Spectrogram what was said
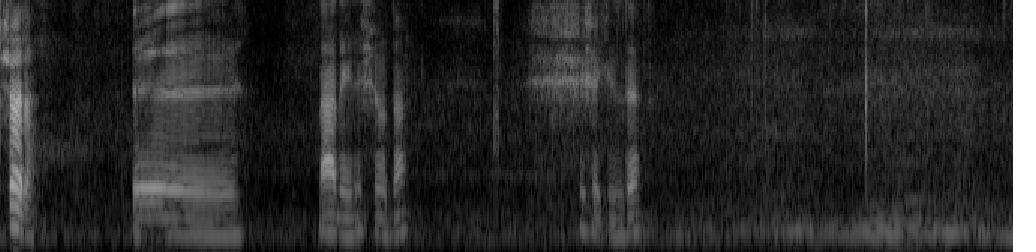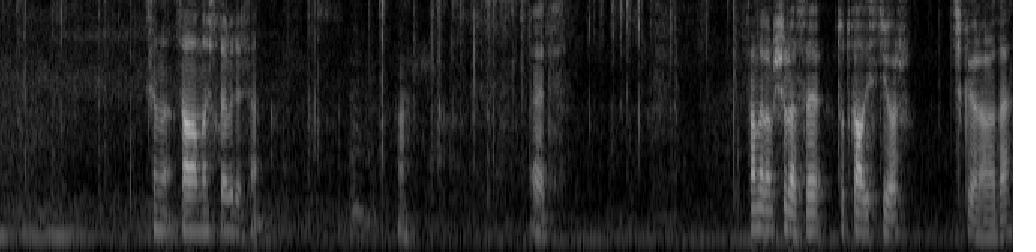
Şöyle. Ee, neredeydi? Şurada. Şu şekilde. Şunu sağlamlaştırabilirsen. Hah. Evet. Sanırım şurası tutkal istiyor. Çıkıyor arada.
